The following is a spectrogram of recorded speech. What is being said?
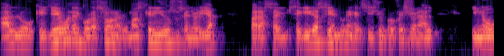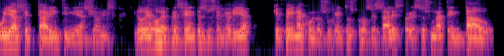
a lo que llevo en el corazón, a lo más querido, su señoría, para seguir haciendo un ejercicio profesional y no voy a aceptar intimidaciones. Lo dejo de presente, su señoría. Qué pena con los sujetos procesales, pero esto es un atentado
